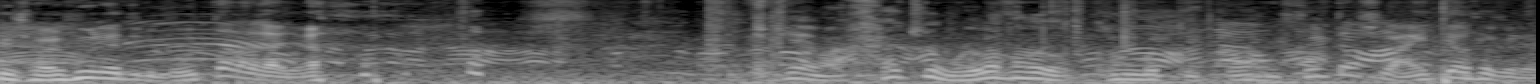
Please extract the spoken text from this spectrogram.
그 젊은 애들이 못 따라가냐? 이게 막 할 줄 몰라서 그런 것도 있고. 쓸데없이 많이 뛰어서 그래.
